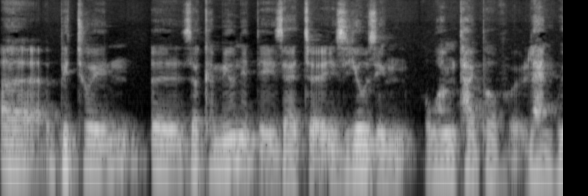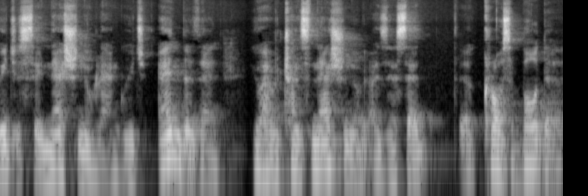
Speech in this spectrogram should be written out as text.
uh, between uh, the community that uh, is using one type of language, say national language, and then you have a transnational, as I said, cross-border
